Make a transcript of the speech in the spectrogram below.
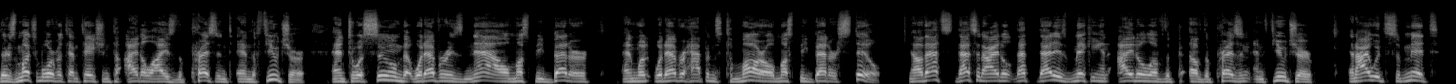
There's much more of a temptation to idolize the present and the future and to assume that whatever is now must be better and what, whatever happens tomorrow must be better still. Now that's, that's an idol that, that is making an idol of the, of the present and future. And I would submit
